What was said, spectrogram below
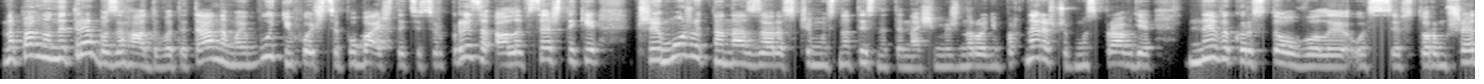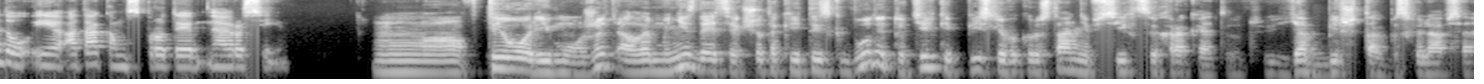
напевно, не треба загадувати та на майбутнє. Хочеться побачити ці сюрпризи, але все ж таки, чи можуть на нас зараз чимось натиснути наші міжнародні партнери, щоб ми справді не використовували ось Storm Shadow і атакам спроти Росії? В теорії можуть, але мені здається, якщо такий тиск буде, то тільки після використання всіх цих ракет. Я б більше так би схилявся.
